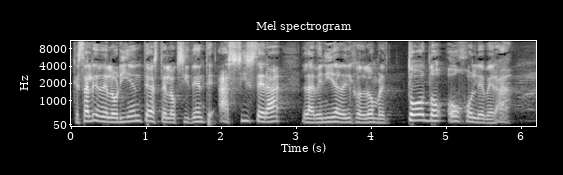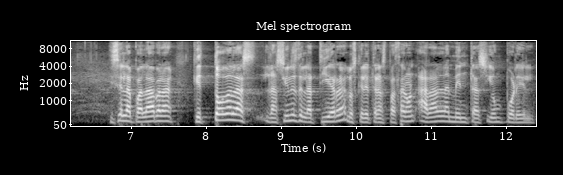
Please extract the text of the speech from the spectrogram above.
que sale del oriente hasta el occidente, así será la venida del Hijo del Hombre. Todo ojo le verá. Dice la palabra que todas las naciones de la tierra, los que le traspasaron, harán lamentación por él.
